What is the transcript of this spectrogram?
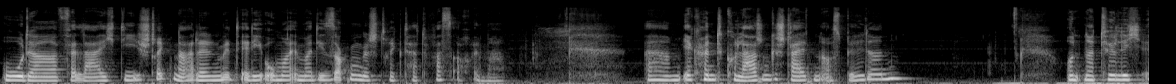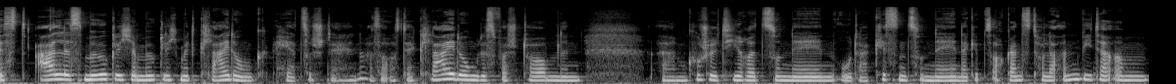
oder vielleicht die Stricknadeln, mit der die Oma immer die Socken gestrickt hat, was auch immer. Ähm, ihr könnt Collagen gestalten aus Bildern. Und natürlich ist alles Mögliche möglich mit Kleidung herzustellen. Also aus der Kleidung des Verstorbenen ähm, Kuscheltiere zu nähen oder Kissen zu nähen. Da gibt es auch ganz tolle Anbieter am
